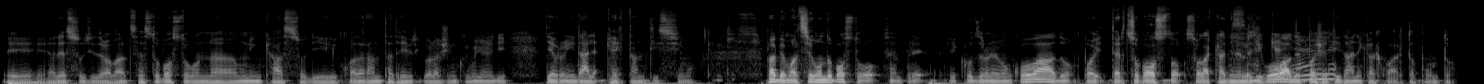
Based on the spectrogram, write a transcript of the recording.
e adesso si trova al sesto posto con eh, un incasso di 43,5 milioni di, di euro in Italia, che è tantissimo. Tantissimo. Poi abbiamo al secondo posto sempre Checco Zalone con Cuovado, poi terzo posto solo a Cardinale Sulla di Cuovado e poi c'è. Titanic al quarto appunto.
